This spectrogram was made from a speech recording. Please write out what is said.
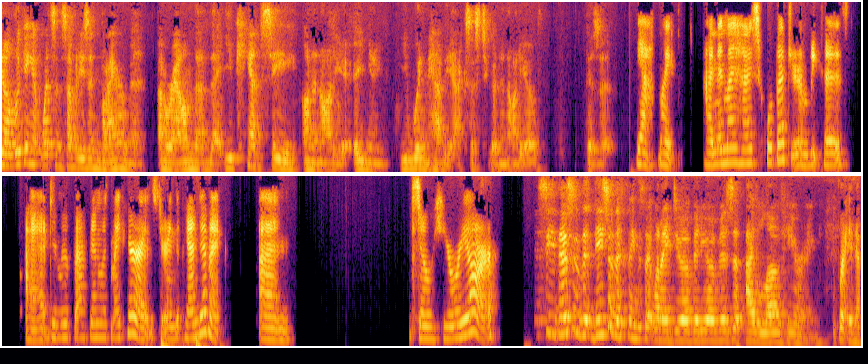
know, looking at what's in somebody's environment around them that you can't see on an audio, you know, you wouldn't have the access to in an audio visit yeah, like I'm in my high school bedroom because I had to move back in with my parents during the pandemic. And so here we are. See, these are the, these are the things that when I do a video visit, I love hearing. Right. You know,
